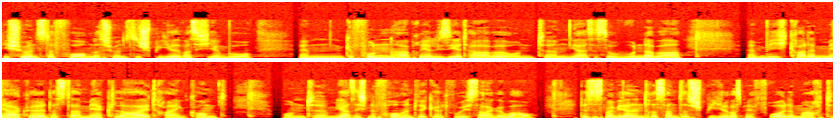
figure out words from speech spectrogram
die schönste Form, das schönste Spiel, was ich irgendwo ähm, gefunden habe, realisiert habe. Und ähm, ja, es ist so wunderbar, ähm, wie ich gerade merke, dass da mehr Klarheit reinkommt und ähm, ja, sich eine Form entwickelt, wo ich sage, wow, das ist mal wieder ein interessantes Spiel, was mir Freude macht,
